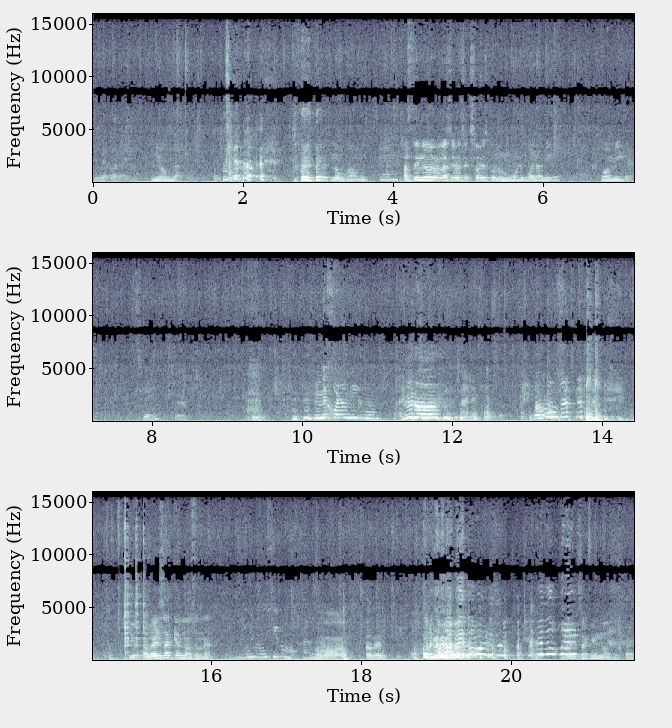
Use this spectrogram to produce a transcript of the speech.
Y yo, "Oh, ñonga. no mames. Sí, ¿Has tenido relaciones sexuales con un muy buen amigo o amiga? sí. Mi mejor amigo. Mira. No, no. Vamos. Dios. A ver, sáquenos una. Me sigo mojando. Oh, a ver. A ver, sáquennos esta.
